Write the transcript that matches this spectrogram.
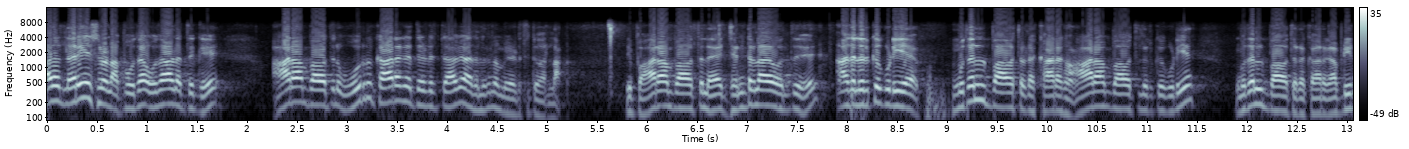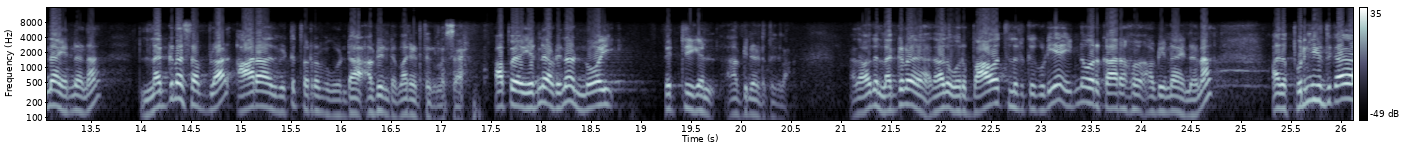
அதில் நிறைய சொல்லலாம். அப்போ உதா உதாரணத்துக்கு ஆறாம் பாவத்தில் ஒரு காரகத்தை எடுத்தாவே அதுலேருந்து நம்ம எடுத்துட்டு வரலாம். இப்போ ஆறாம் பாவத்தில் ஜென்ரலாக வந்து அதில் இருக்கக்கூடிய முதல் பாவத்தோட காரகம் ஆறாம் பாவத்தில் இருக்கக்கூடிய முதல் பாவத்தோட காரகம் அப்படின்னா என்னன்னா லக்ன சப்ளால் ஆறாவது விட்டு தொடர்பு கொண்டா அப்படின்ற மாதிரி எடுத்துக்கலாம் சார். அப்போ என்ன அப்படின்னா நோய் வெற்றிகள் அப்படின்னு எடுத்துக்கலாம். அதாவது லக்னம் அதாவது ஒரு பாவத்தில் இருக்கக்கூடிய இன்னொரு காரகம் அப்படின்னா என்னன்னா அதை புரிஞ்சுக்கிறதுக்காக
